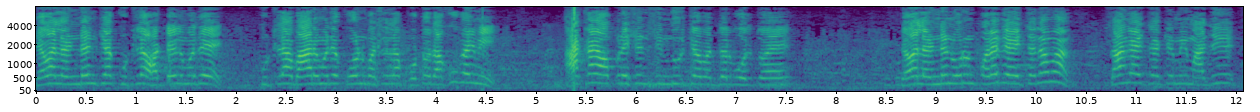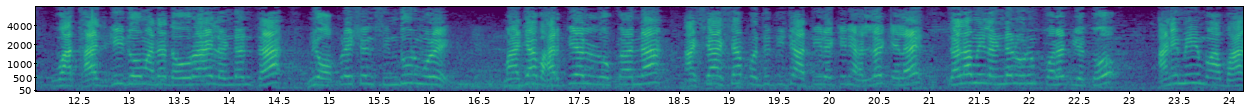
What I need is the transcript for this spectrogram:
तेव्हा लंडनच्या कुठल्या हॉटेलमध्ये कुठल्या बारमध्ये कोण बसलेला फोटो दाखवू काय मी? हा काय ऑपरेशन सिंदूरच्या बद्दल बोलतोय? तेव्हा लंडनवरून परत यायचं ना मग? सांगायचं की मी माझी वा- खाजगी जो माझा दौरा आहे लंडनचा मी ऑपरेशन सिंदूरमुळे माझ्या भारतीय लोकांना अशा अशा पद्धतीच्या अतिरेकीने हल्ला केलाय. चला मी लंडनवरून परत येतो आणि मी भा-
